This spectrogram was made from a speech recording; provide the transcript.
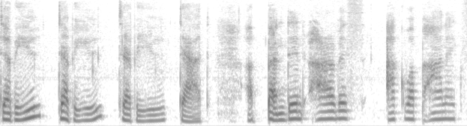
www.abundantharvestaquaponics.org.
